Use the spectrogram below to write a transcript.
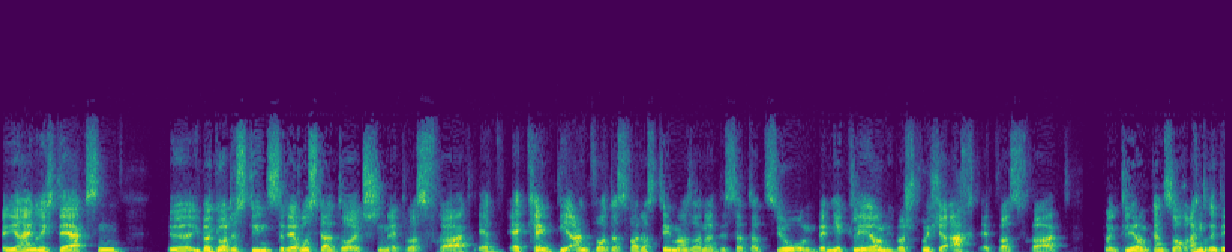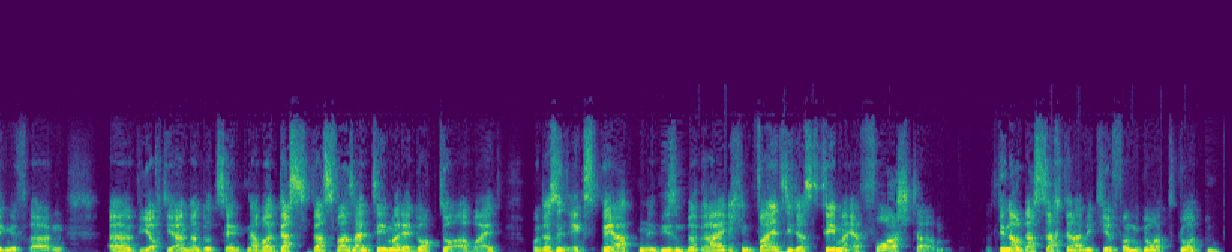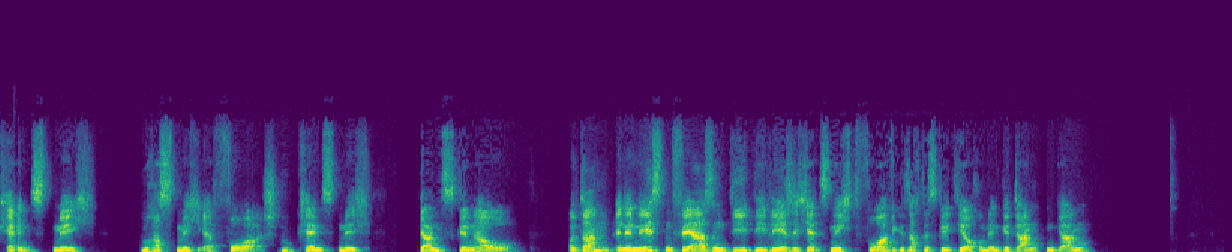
Wenn ihr Heinrich Derksen äh, über Gottesdienste der Russlanddeutschen etwas fragt, er, er kennt die Antwort, das war das Thema seiner Dissertation. Wenn ihr Kleon über Sprüche 8 etwas fragt, dann Kleon kannst du auch andere Dinge fragen, äh, wie auch die anderen Dozenten, aber das, das war sein Thema der Doktorarbeit und das sind Experten in diesen Bereichen, weil sie das Thema erforscht haben. Und genau das sagt David hier von Gott. Gott, du kennst mich, du hast mich erforscht, du kennst mich ganz genau. Und dann in den nächsten Versen, die, die lese ich jetzt nicht vor. Wie gesagt, es geht hier auch um den Gedankengang.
